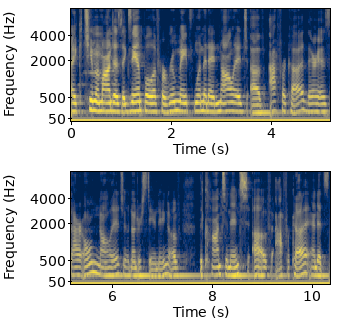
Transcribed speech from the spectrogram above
Like Chimamanda's example of her roommate's limited knowledge of Africa, there is our own knowledge and understanding of the continent of Africa and its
